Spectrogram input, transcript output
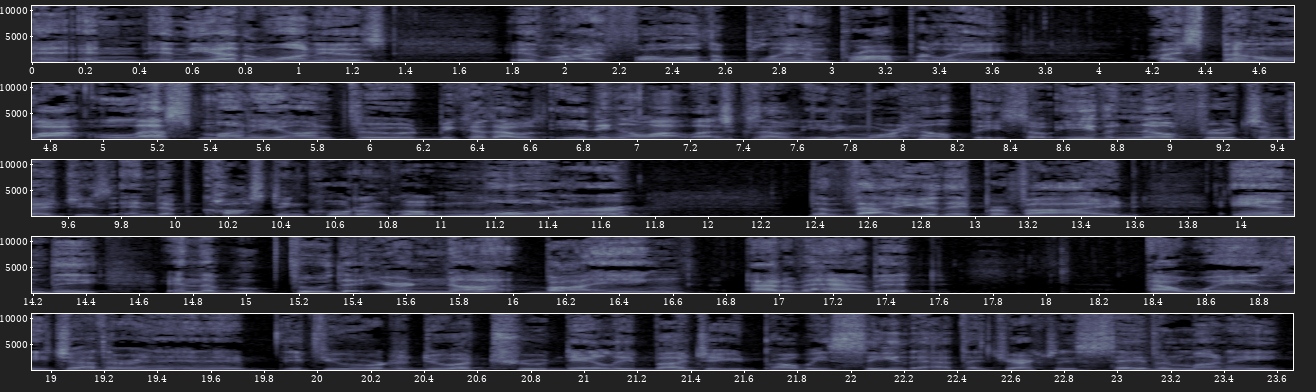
And, and, and the other one is, is when I follow the plan properly, I spent a lot less money on food because I was eating a lot less because I was eating more healthy. So even though fruits and veggies end up costing quote unquote more, the value they provide and the and the food that you're not buying out of habit outweighs each other. And, and if you were to do a true daily budget, you'd probably see that that you're actually saving money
